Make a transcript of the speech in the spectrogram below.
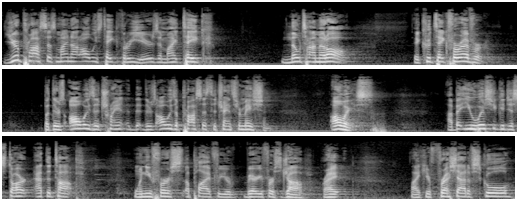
your process might not always take three years, it might take no time at all. It could take forever. But there's always a there's always a process to transformation. Always. I bet you wish you could just start at the top when you first apply for your very first job, right? Like you're fresh out of school,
